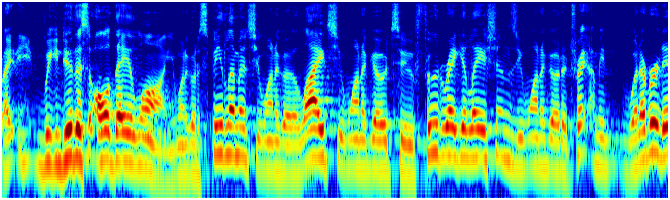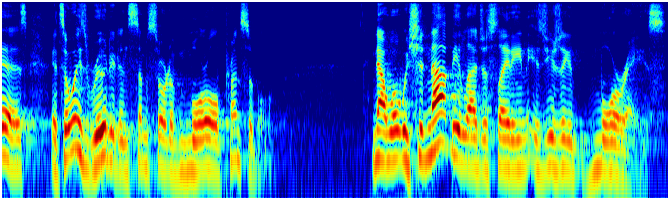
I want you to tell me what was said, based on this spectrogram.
Right? We can do this all day long. You want to go to speed limits, you want to go to lights, you want to go to food regulations, you want to go to trade. I mean, whatever it is, it's always rooted in some sort of moral principle. Now, what we should not be legislating is usually mores.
